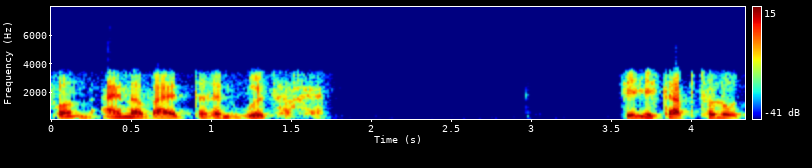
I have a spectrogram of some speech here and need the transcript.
von einer weiteren Ursache. Sie ist absolut.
